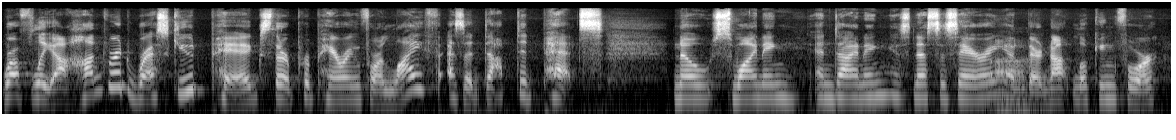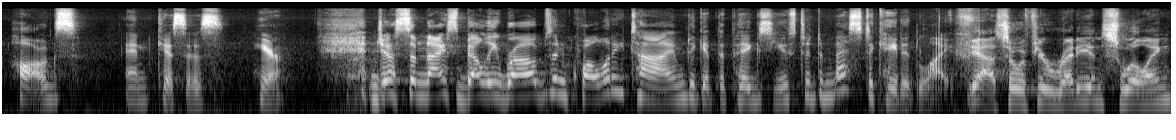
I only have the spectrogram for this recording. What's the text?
roughly 100 rescued pigs that are preparing for life as adopted pets. No swining and dining is necessary, Ah. and they're not looking for hogs and kisses here. Just some nice belly rubs and quality time to get the pigs used to domesticated life. Yeah, so if you're ready and swilling,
